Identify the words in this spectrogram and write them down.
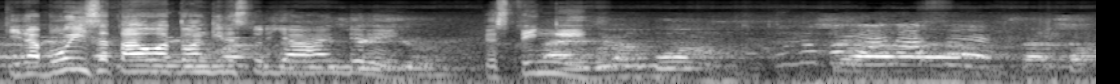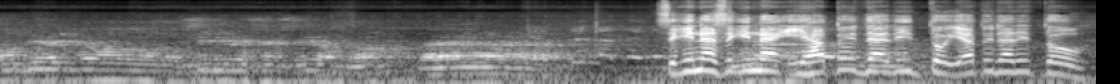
Kinabuhi sa tawa to ang ginasturyahan. Testing eh. Walang puwang Ano Sige na, sige na, ihatod na dito, ihatod na dito.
